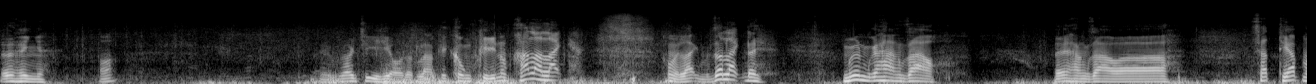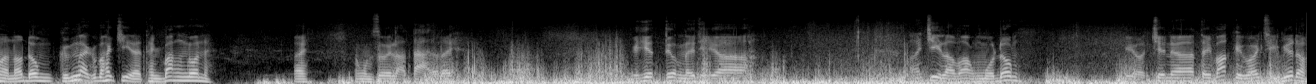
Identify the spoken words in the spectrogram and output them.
Đơ hình này. Đó. Để các anh chị hiểu được là cái không khí nó khá là lạnh. Không phải lạnh mà rất lạnh đây. Nguyên một cái hàng rào. Đây hàng rào uh, sắt thép mà nó đông cứng lại các bác chị là thành băng luôn này đây nó còn rơi là tả ra đây. Cái hiện tượng này thì uh, anh chị là vào mùa đông. Thì ở trên uh, tây bắc thì các anh chị biết rồi.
